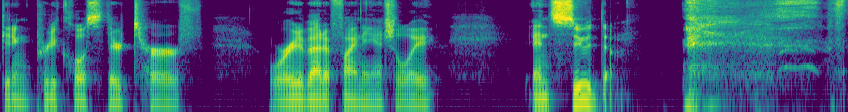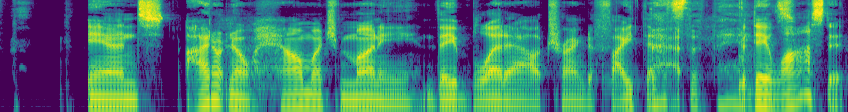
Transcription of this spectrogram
getting pretty close to their turf, worried about it financially, and sued them. and I don't know how much money they bled out trying to fight that. That's the thing. But they lost it.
